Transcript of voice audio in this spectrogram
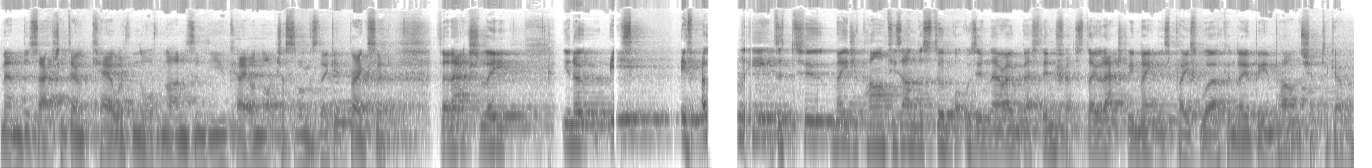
members actually don't care whether Northern Ireland is in the UK or not, just as long as they get Brexit, then actually, you know, it's if only the two major parties understood what was in their own best interest, they would actually make this place work and they'd be in partnership together.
